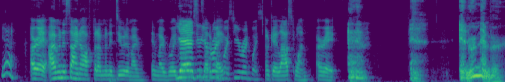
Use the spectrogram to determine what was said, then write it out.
yeah. All right, I'm gonna sign off, but I'm gonna do it in my in my Roy yeah, voice. do Is your that roid okay? voice. Do your roid voice. Okay, last one. All right. and remember,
